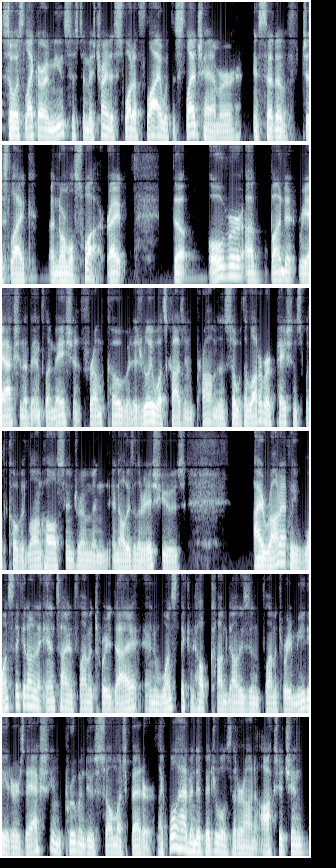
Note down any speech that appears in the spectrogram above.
So it's like our immune system is trying to swat a fly with a sledgehammer instead of just like a normal swat, right? The overabundant reaction of inflammation from COVID is really what's causing problems. And so, with a lot of our patients with COVID long haul syndrome and, and all these other issues, ironically, once they get on an anti inflammatory diet and once they can help calm down these inflammatory mediators, they actually improve and do so much better. Like, we'll have individuals that are on oxygen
